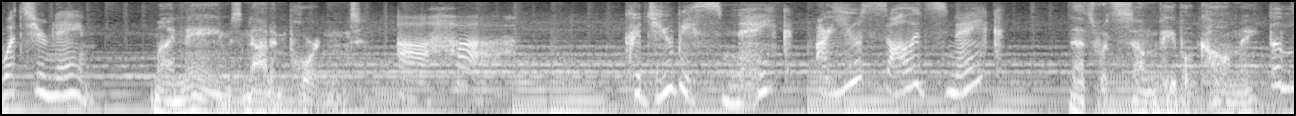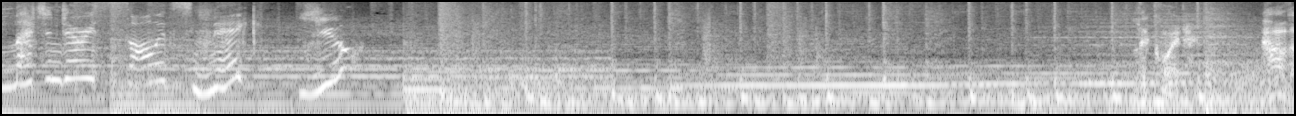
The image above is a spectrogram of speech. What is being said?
What's your name? My name's not important. Aha. Could you be Snake? Are you Solid Snake? That's what some people call me. The legendary Solid Snake? You? Liquid, how the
